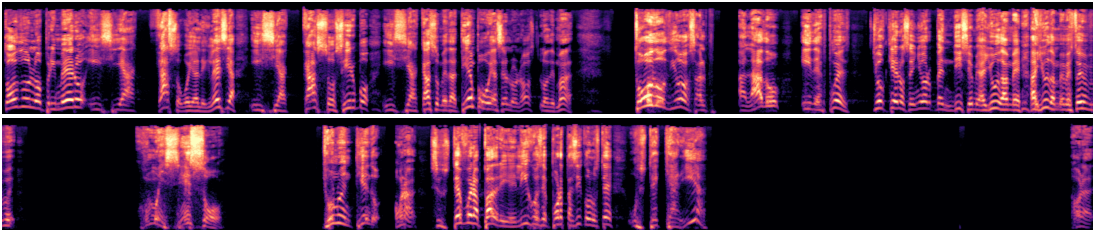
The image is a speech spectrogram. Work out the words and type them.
Todo lo primero y si acaso voy a la iglesia y si acaso sirvo y si acaso me da tiempo voy a hacer lo, lo demás. Todo Dios al, al lado y después yo quiero, Señor, bendíceme, ayúdame, ayúdame, me estoy... ¿Cómo es eso? Yo no entiendo. Ahora, si usted fuera padre y el hijo se porta así con usted, ¿usted qué haría? Ahora,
